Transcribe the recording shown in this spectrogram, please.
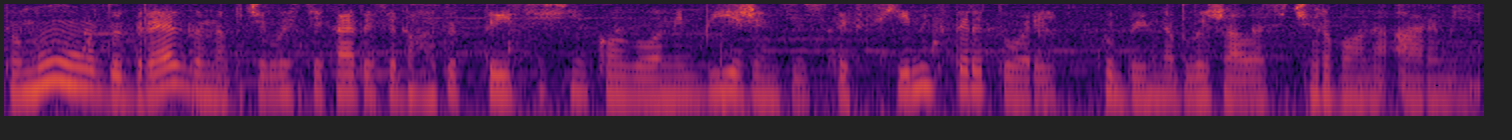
Тому до Дрездена почали стікатися багатотисячні колони біженців з тих східних територій, куди наближалася Червона армія.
